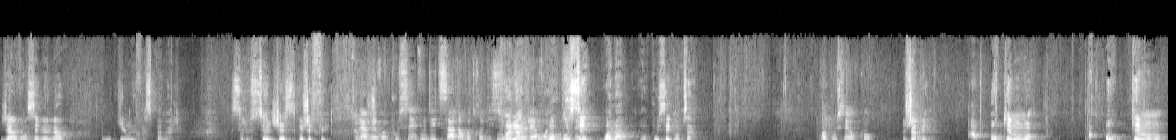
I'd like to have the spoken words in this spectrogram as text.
j'ai avancé mes mains pour qu'il me fasse pas mal. C'est le seul geste que j'ai fait. Vous l'avez repoussé? Vous dites ça dans votre audition Voilà, repoussé. voilà, repousser comme ça. Repoussé au cou? Jamais. À aucun moment. À aucun moment.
